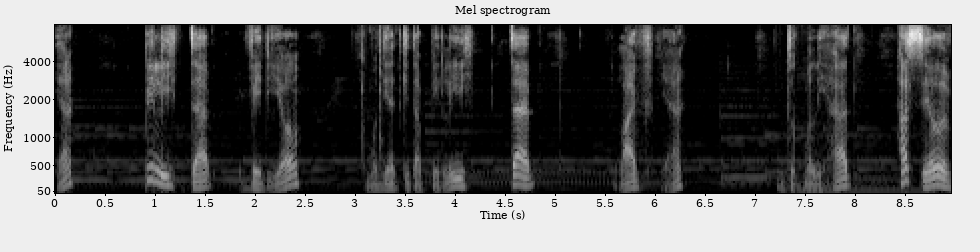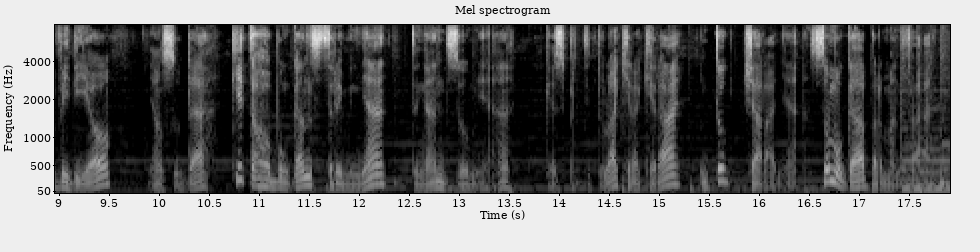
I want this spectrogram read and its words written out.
ya. Pilih tab video, kemudian kita pilih tab live ya untuk melihat hasil video yang sudah kita hubungkan streamingnya dengan Zoom ya. Oke, seperti itulah kira-kira untuk caranya. Semoga bermanfaat.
